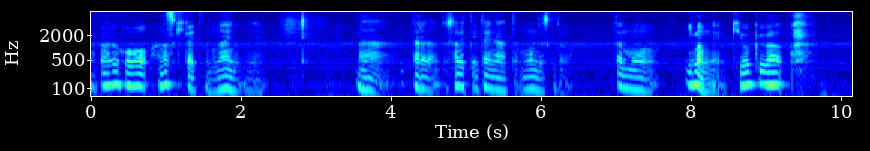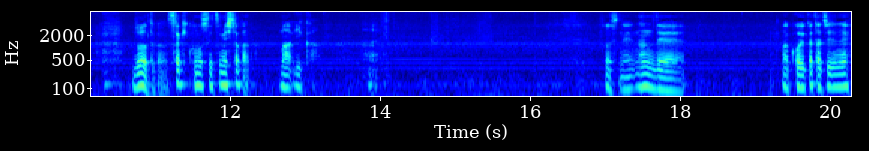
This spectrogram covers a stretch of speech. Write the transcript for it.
なかなかこう話す機会ってのもないのでね。まあだらだらと喋っていたいなって思うんですけどただもう今もね記憶が どうだったかな。さっきこの説明したかな。まあいいか。はい。そうですね。なんでまあこういう形でね、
